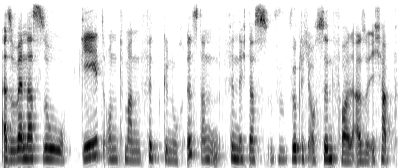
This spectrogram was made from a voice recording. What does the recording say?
Also wenn das so geht und man fit genug ist, dann finde ich das wirklich auch sinnvoll. Also ich habe,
